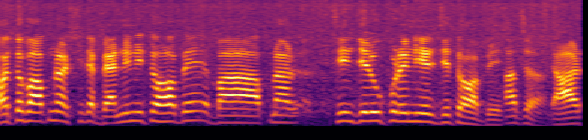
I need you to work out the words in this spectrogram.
হয়তো বা আপনার সেটা ব্যানে নিতে হবে বা আপনার চেঞ্জের উপরে নিয়ে যেতে হবে। আচ্ছা। আর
